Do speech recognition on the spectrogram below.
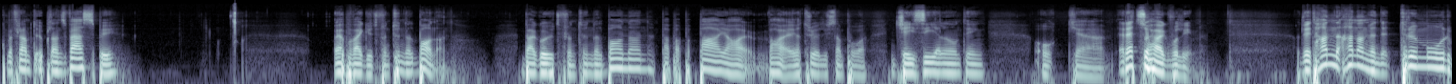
Kommer fram till Upplands Väsby. Och jag är på väg ut från tunnelbanan. Börjar gå ut från tunnelbanan, pappa pappa, jag har, vad har jag? Jag tror jag lyssnar på Jay-Z eller någonting. Och eh, rätt så hög volym du vet, han, han använde trummor,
